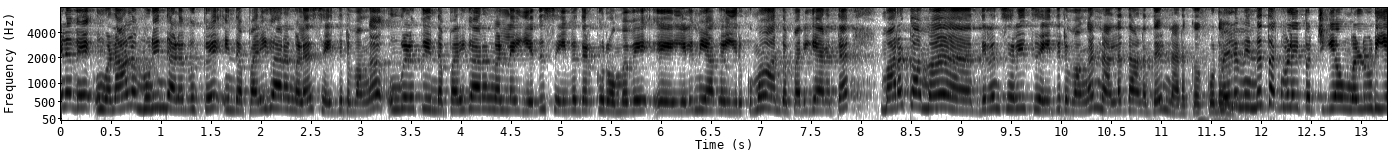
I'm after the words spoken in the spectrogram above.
எனவே உங்களால் முடிந்த அளவுக்கு இந்த பரிகாரங்களை செய்துட்டு வாங்க. உங்களுக்கு இந்த பரிகாரங்களில் எது செய்வதற்கு ரொம்பவே எளிமையாக இருக்குமோ அந்த பரிகாரத்தை மறக்காம தினசரி செய்துட்டு வாங்க. நல்லதானது நடக்கக்கூடும். மேலும் இந்த தகவலை பற்றிய உங்களுடைய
